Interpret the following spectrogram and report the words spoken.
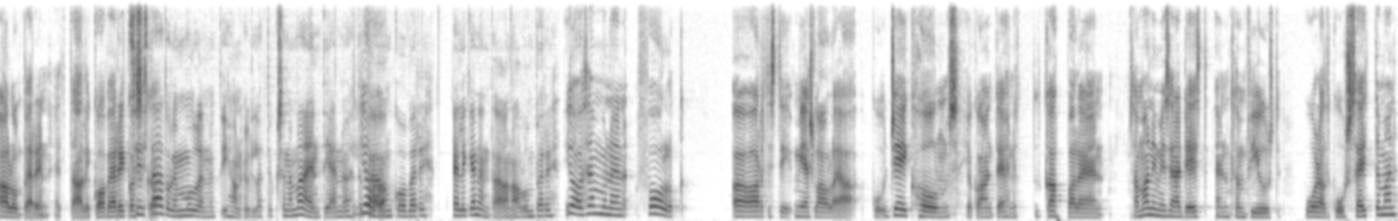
alun perin, että tää oli coveri, koska... Siis tää tuli mulle nyt ihan yllätyksenä. Mä en tiennyt, että tää on coveri. Eli kenen tää on alun perin? Joo, semmoinen folk-artisti, mieslaulaja kuin Jake Holmes, joka on tehnyt kappaleen samanimisenä Dazed and Confused vuodelta 67.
